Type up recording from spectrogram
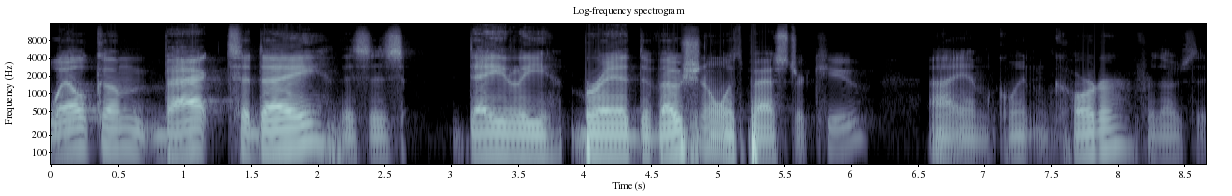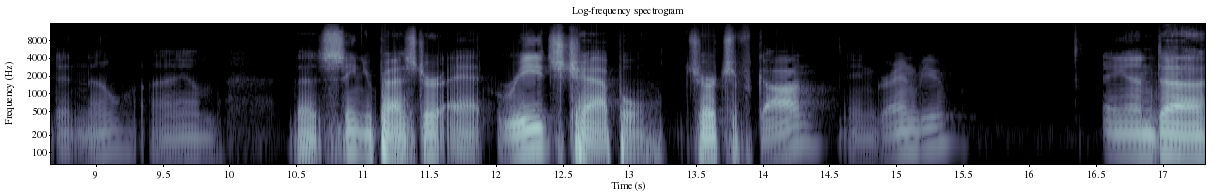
welcome back today. This is Daily Bread Devotional with Pastor Q. I am Quentin Carter. For those that didn't know, I am the senior pastor at Reed's Chapel Church of God in Grandview. And uh,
